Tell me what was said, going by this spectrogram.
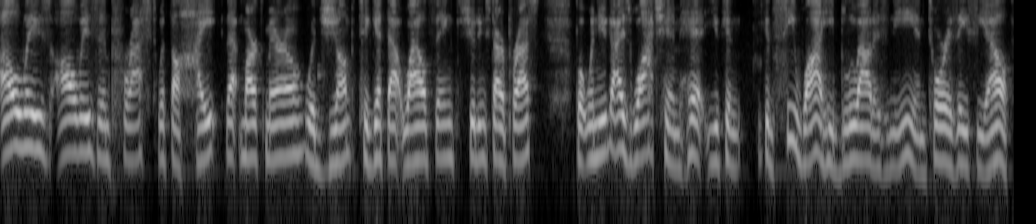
always, always impressed with the height that Marc Mero would jump to get that wild thing, shooting star press. But when you guys watch him hit, you can you can see why he blew out his knee and tore his ACL.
